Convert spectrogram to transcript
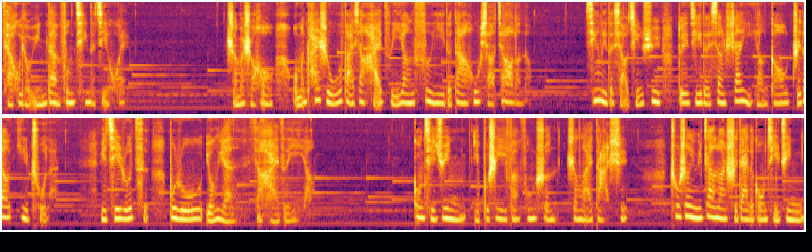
才会有云淡风轻的机会。什么时候我们开始无法像孩子一样肆意的大呼小叫了呢？心里的小情绪堆积的像山一样高，直到溢出来。与其如此，不如永远像孩子一样。宫崎骏也不是一帆风顺，生来大事。出生于战乱时代的宫崎骏，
